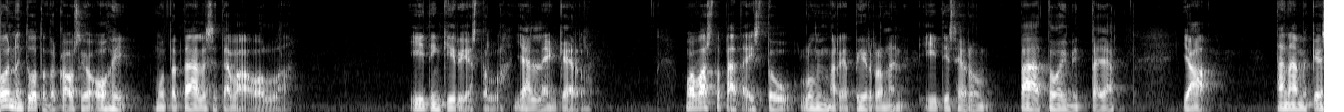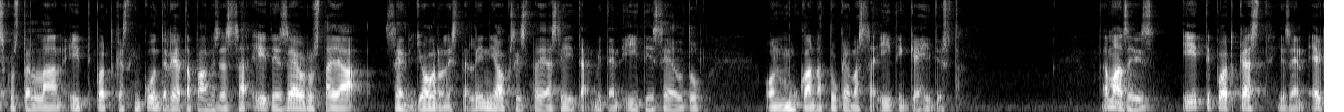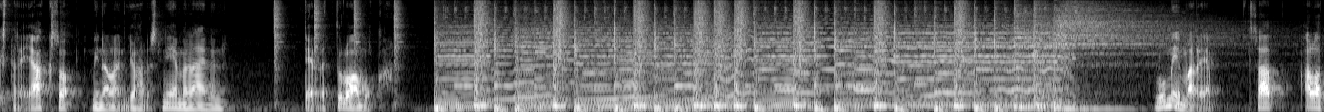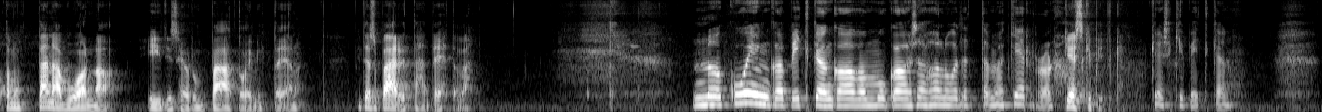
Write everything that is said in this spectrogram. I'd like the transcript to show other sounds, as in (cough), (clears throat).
Toinen tuotantokausi on ohi, mutta täällä sitä vaan ollaan. Iitin kirjastolla jälleen kerran. Mua vastapäätä istuu Lumimaria Tirronen, Iitiseudun päätoimittaja. Ja tänään me keskustellaan Iitti-podcastin kuuntelijatapaamisessa Iitin seurusta ja sen journalisten linjauksista ja siitä, miten Iitin seutu on mukana tukemassa Iitin kehitystä. Tämä on siis Iitti-podcast ja sen ekstra jakso. Minä olen Johannes Niemeläinen. Tervetuloa mukaan. Lumimaria, sä oot aloittanut tänä vuonna Iitiseudun päätoimittajana. Miten sä päädyit tähän tehtävään? No kuinka pitkän kaavan mukaan sä haluat, että mä kerron? Keskipitkän. Keskipitkän.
